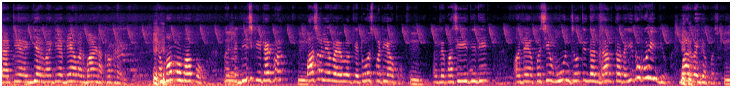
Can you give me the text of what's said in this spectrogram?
રાતે અગિયાર વાગે બે વાર બારણા ખખડાય છે. કે મમ્મો આપો એટલે બિસ્કીટ આપ્યા પાછો લેવા આવ્યો કે ટોસ પટી આપો. એટલે પાછી એ દીધી. અને પછી હું જ્યોતિદાન જાગતા હતા એ તો હોઈ ગયો. બાર વાગ્યા પછી.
